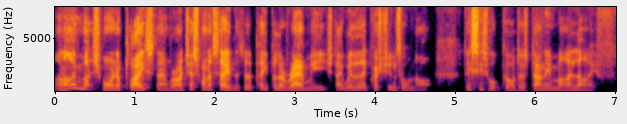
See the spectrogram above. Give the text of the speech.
And I'm much more in a place now where I just want to say to the people around me each day, whether they're Christians or not, this is what God has done in my life.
